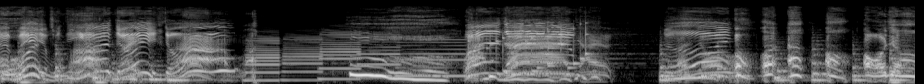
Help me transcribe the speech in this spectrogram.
trời ơi, trời ơi. ahora.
